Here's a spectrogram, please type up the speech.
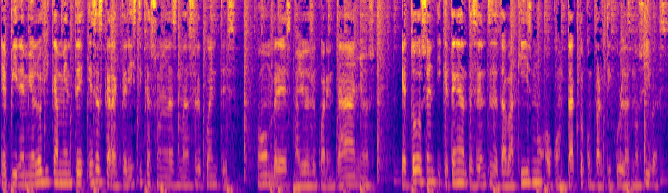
epidemiológicamente esas características son las más frecuentes. Hombres mayores de 40 años, que tosen y que tengan antecedentes de tabaquismo o contacto con partículas nocivas.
